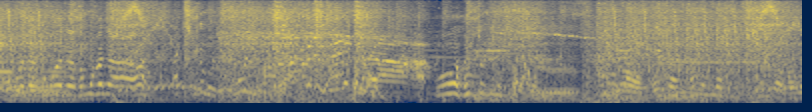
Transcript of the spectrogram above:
도망가자 도망가자 도망가자 아, 지금 뭐, 오또 죽었다 야 벌써 한 번만 죽는다 바로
